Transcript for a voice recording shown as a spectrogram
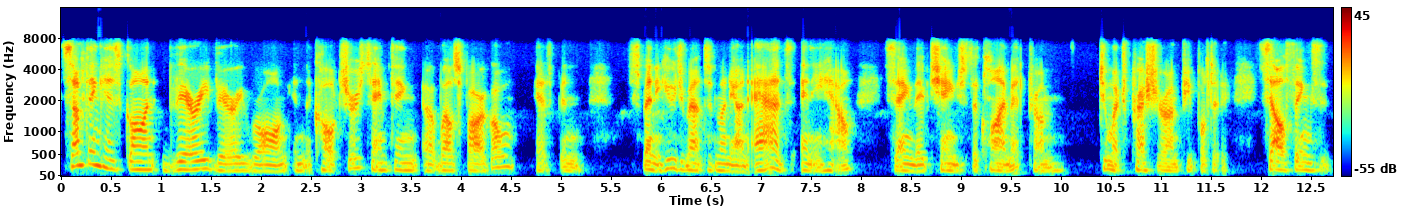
something has gone very, very wrong in the culture. Same thing, uh, Wells Fargo has been spending huge amounts of money on ads, anyhow, saying they've changed the climate from too much pressure on people to sell things that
